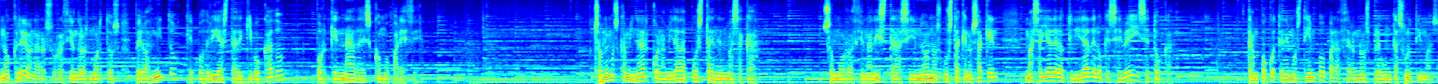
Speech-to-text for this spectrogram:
No creo en la resurrección de los muertos, pero admito que podría estar equivocado porque nada es como parece. Solemos caminar con la mirada puesta en el más acá. Somos racionalistas y no nos gusta que nos saquen más allá de la utilidad de lo que se ve y se toca. Tampoco tenemos tiempo para hacernos preguntas últimas.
